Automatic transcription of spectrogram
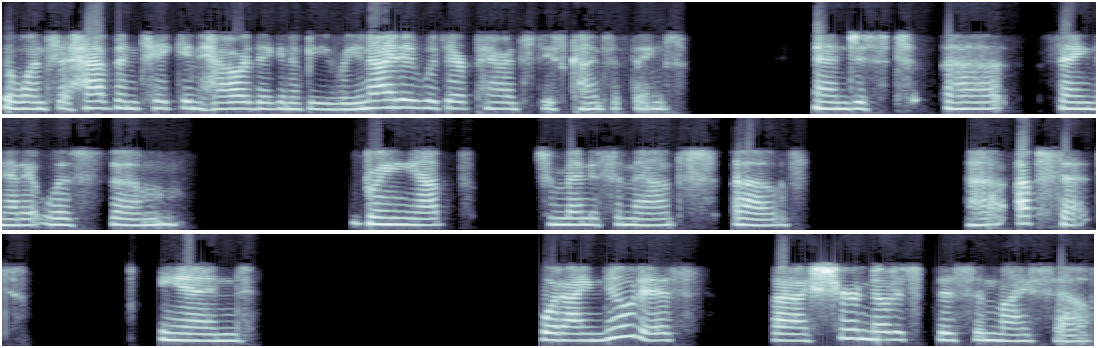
the ones that have been taken how are they going to be reunited with their parents? These kinds of things. And just uh, saying that it was um, bringing up tremendous amounts of uh, upset. And what I noticed, I sure noticed this in myself,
